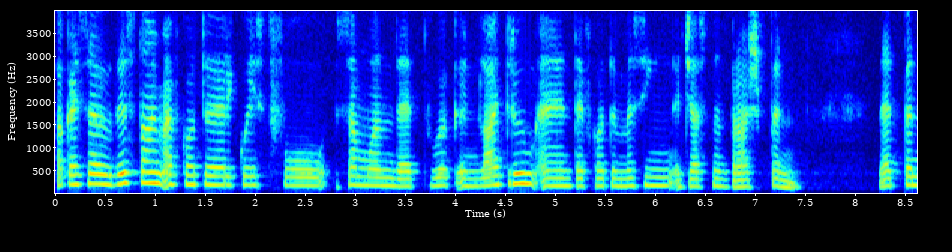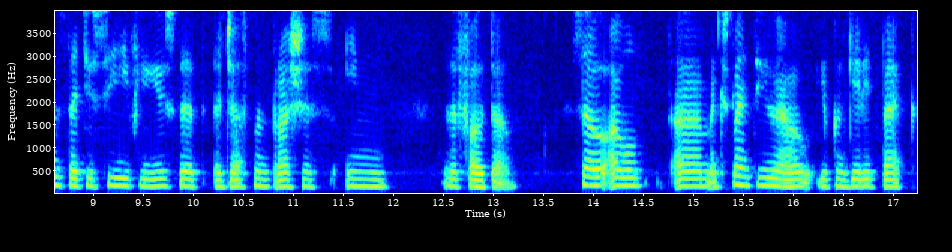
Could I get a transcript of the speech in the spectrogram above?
Okay, so this time I've got a request for someone that work in Lightroom and they've got a missing adjustment brush pin. That pins that you see if you use the adjustment brushes in the photo. So I will um, explain to you how you can get it back.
